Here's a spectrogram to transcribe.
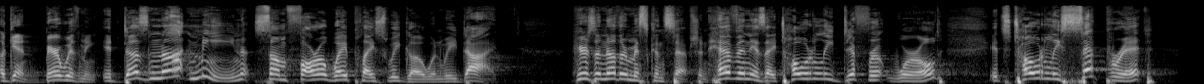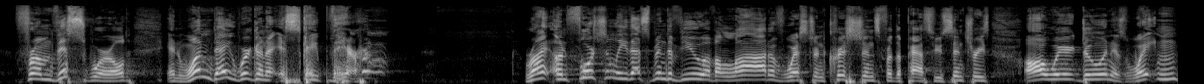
again, bear with me. It does not mean some faraway place we go when we die. Here's another misconception heaven is a totally different world, it's totally separate from this world, and one day we're gonna escape there. Right? Unfortunately, that's been the view of a lot of Western Christians for the past few centuries. All we're doing is waiting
